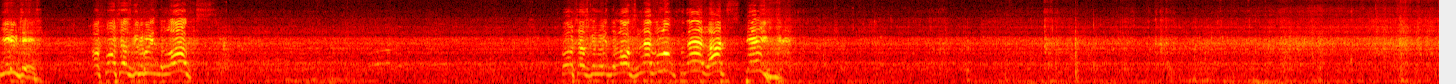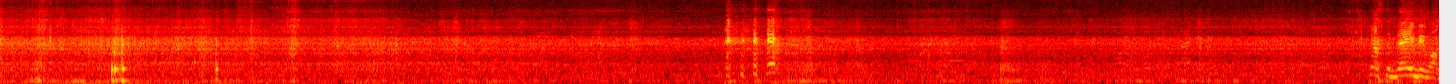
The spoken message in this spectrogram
You did? I thought I was going to win the logs. Thought I was going to win the logs. Level up That's the baby one.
